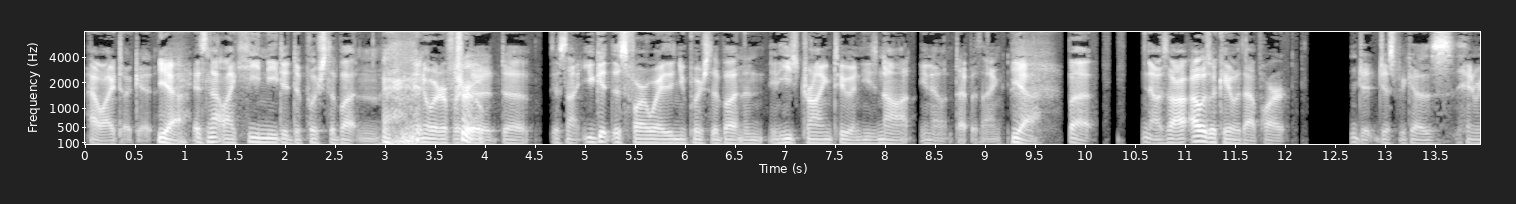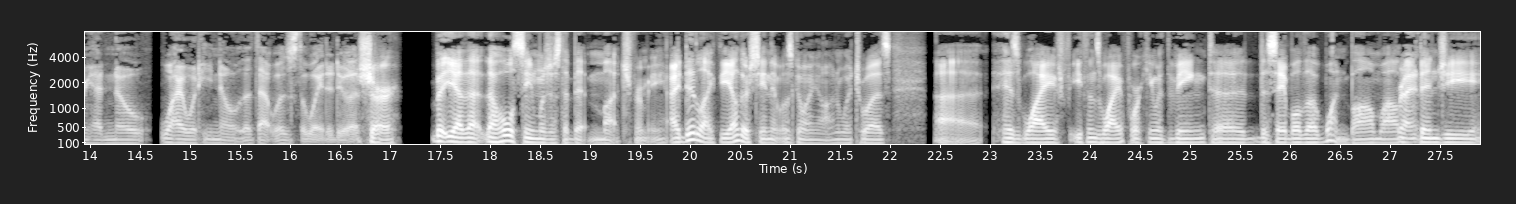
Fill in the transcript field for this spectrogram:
how I took it. Yeah. It's not like he needed to push the button in order for True. it to, to. It's not you get this far away, then you push the button, and, and he's trying to, and he's not, you know, type of thing. Yeah. But no, so I, I was okay with that part, j- just because Henry had no. Why would he know that that was the way to do it? Sure. But yeah, that the whole scene was just a bit much for me. I did like the other scene that was going on, which was uh, his wife, Ethan's wife, working with Ving to disable the one bomb while Right. Benji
